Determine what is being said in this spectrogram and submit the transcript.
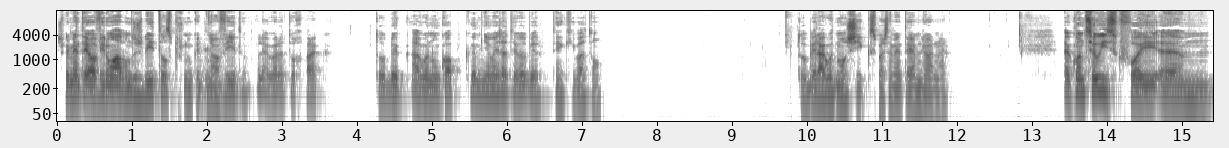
Experimentei ouvir um álbum dos Beatles, porque nunca tinha ouvido. Olha, agora estou a reparar que estou a beber água num copo que a minha mãe já teve a beber. Tem aqui batom. Estou a beber água de Monchique, supostamente é a melhor, não é? Aconteceu isso, que foi hum,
